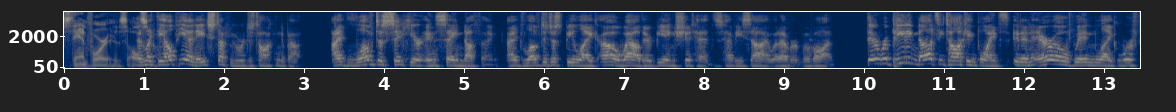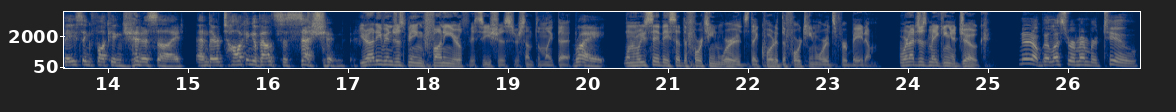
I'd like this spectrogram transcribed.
stand for is also. And like the LPNH stuff we were just talking about, I'd love to sit here and say nothing. I'd love to just be like, oh, wow, they're being shitheads, heavy sigh, whatever, move on. They're repeating Nazi talking points in an era when, like, we're facing fucking genocide and they're talking about secession. You're not even just being funny or facetious or something like that. Right. When we say they said the 14 words, they quoted the 14 words verbatim. We're not just making a joke. No, no, but let's remember too,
